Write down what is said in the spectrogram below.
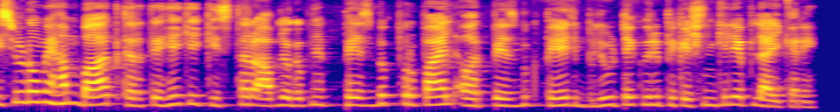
इस वीडियो में हम बात करते हैं कि किस तरह आप लोग अपने फेसबुक प्रोफ़ाइल और Facebook page blue tick verification के लिए अप्लाई करें।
